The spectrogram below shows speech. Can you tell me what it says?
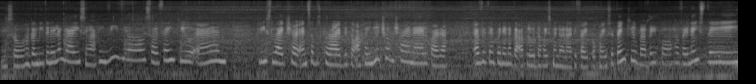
And so, hanggang dito na lang guys yung aking video. So, thank you and please like, share, and subscribe dito aking YouTube channel para every time po na nag-upload ako is manonotify po kayo. So, thank you. Bye-bye po. Have a nice day.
